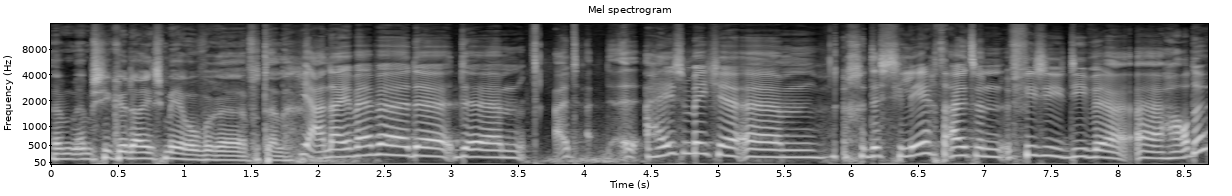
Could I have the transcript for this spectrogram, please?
Um, misschien kun je daar iets meer over uh, vertellen. Ja, nou ja, we hebben de. de uh, hij is een beetje um, gedestilleerd uit een visie die we hadden.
